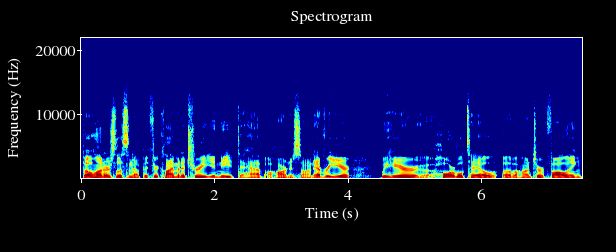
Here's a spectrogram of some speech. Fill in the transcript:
Bow hunters, listen up. If you're climbing a tree, you need to have a harness on. Every year, we hear a horrible tale of a hunter falling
